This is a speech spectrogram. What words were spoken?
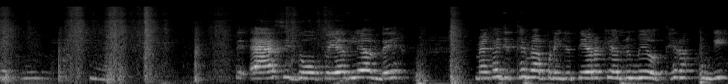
ਦੇਖੂੰਗਾ ਤੇ ਐ ਸੀ ਦੋ ਪੇਅਰ ਲਿਆਂਦੇ। ਮੈਂ ਕਿਹਾ ਜਿੱਥੇ ਮੈਂ ਆਪਣੀ ਜੁੱਤੀਆਂ ਰੱਖੀਆਂ, ਉਹਨੂੰ ਮੈਂ ਉੱਥੇ ਰੱਖੂੰਗੀ।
